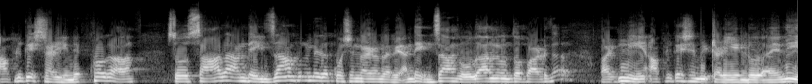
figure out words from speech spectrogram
అప్లికేషన్ అడిగింది. ఎక్కువగా సో సాదా అంటే ఎగ్జాంపుల్ మీద క్వశ్చన్ అడగడం జరిగింది. అంటే ఎగ్జాంపుల్ ఉదాహరణలతో పాటుగా వాటిని అప్లికేషన్ పెట్టి అడిగిండు అనేది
